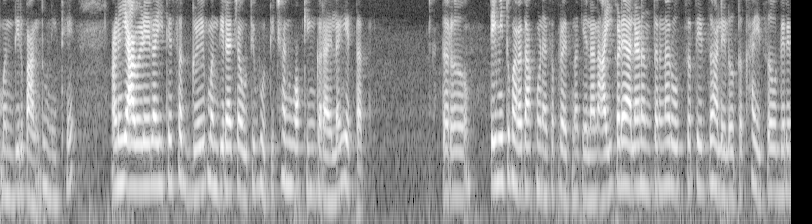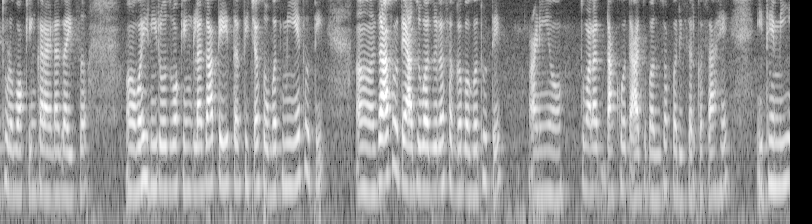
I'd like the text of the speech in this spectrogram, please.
मंदिर बांधून इथे. आणि यावेळेला इथे सगळे मंदिराच्या अवतीभोवती छान वॉकिंग करायला येतात. तर ते मी तुम्हाला दाखवण्याचा प्रयत्न केला. आणि आईकडे आल्यानंतर ना रोजचं तेच झालेलं होतं. खायचं वगैरे थोडं वॉकिंग करायला जायचं. वहिनी रोज वॉकिंगला जाते तर तिच्यासोबत मी येत होती. जात होते आजूबाजूला सगळं बघत होते. आणि तुम्हाला दाखवते आजूबाजूचा परिसर कसा आहे. इथे मी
